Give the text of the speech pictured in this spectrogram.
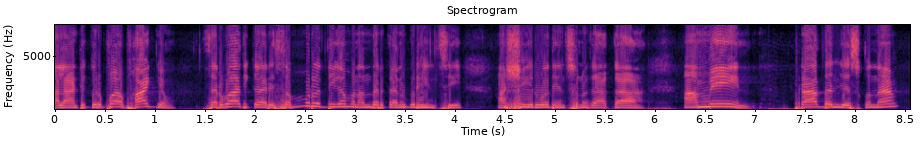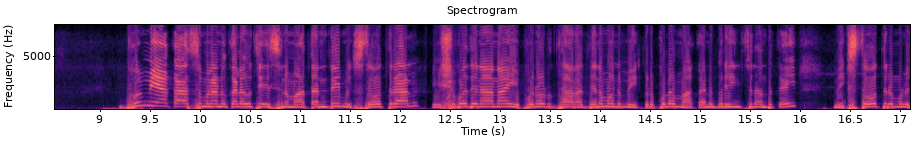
అలాంటి కృపా భాగ్యం సర్వాధికారి సమృద్ధిగా మనందరికి అనుగ్రహించి ఆశీర్వదించునుగాక. ఆమెన్. ప్రార్థన చేసుకుందాం. భూమి ఆకాశములను కలుగు చేసిన మా తండ్రి మీకు స్తోత్రాలు. ఈ శుభదినాన ఈ పునరుద్ధాన దినమును మీ కృపలో మాకు అనుగ్రహించినందుకై మీకు స్తోత్రములు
